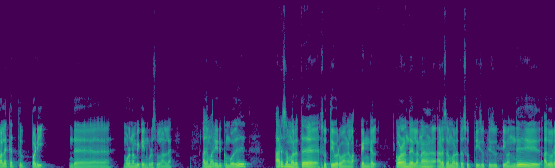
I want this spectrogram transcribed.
வழக்கத்துப்படி இந்த மூடநம்பிக்கைன்னு கூட சொல்லலாம்ல. அது மாதிரி இருக்கும்போது அரச மரத்தை சுற்றி வருவாங்களாம் பெண்கள். குழந்தை இல்லைன்னா அரச மரத்தை சுற்றி சுற்றி சுற்றி வந்து அது ஒரு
